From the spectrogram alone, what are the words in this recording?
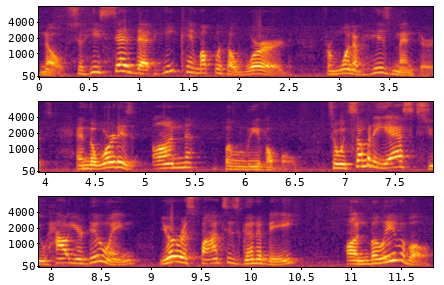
No. So he said that he came up with a word from one of his mentors, and the word is unbelievable. So when somebody asks you how you're doing, your response is going to be unbelievable.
